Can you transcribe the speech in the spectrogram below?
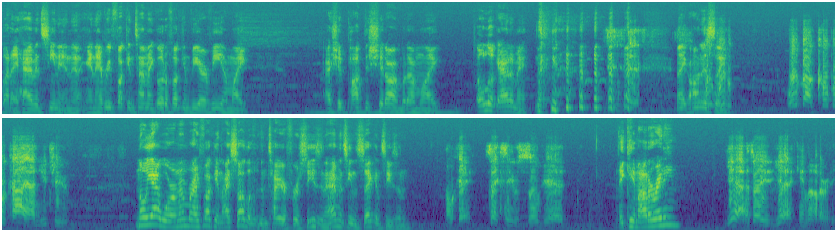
but I haven't seen it. And and every fucking time I go to fucking VRV, I'm like, I should pop this shit on, but I'm like, oh look, anime. like honestly, What, what, what about Cobra Kai on YouTube? no, yeah. Well, remember, I fucking I saw the entire first season. I haven't seen the second season. Okay, Sexy was so good. It came out already. Yeah, it's already yeah, it came out already.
